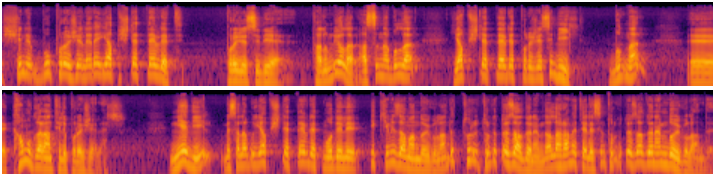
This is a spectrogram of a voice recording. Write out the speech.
şimdi bu projelere yap işlet devlet projesi diye tanımlıyorlar. Aslında bunlar yap işlet devlet projesi değil. Bunlar e, kamu garantili projeler. Niye değil? Mesela bu yap işlet devlet modeli ilk kimi zamanda uygulandı? Tur, Turgut Özal döneminde. Allah rahmet eylesin Turgut Özal döneminde uygulandı.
